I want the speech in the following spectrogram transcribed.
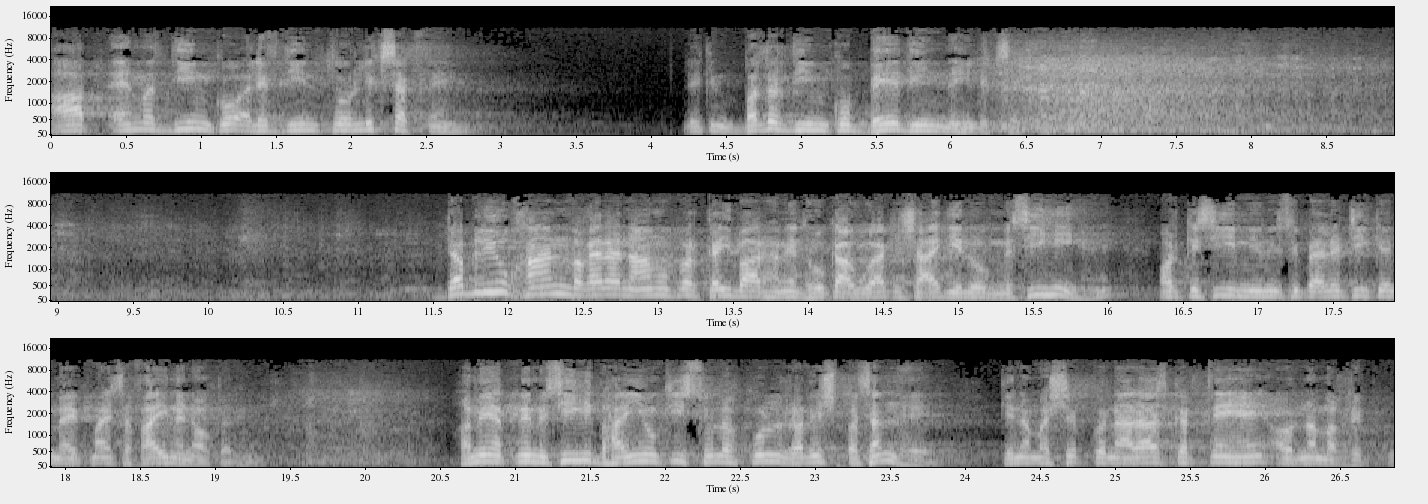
آپ احمد دین کو الف دین تو لکھ سکتے ہیں، لیکن بدر دین کو بے دین نہیں لکھ سکتے۔ ڈبلیو خان وغیرہ ناموں پر کئی بار ہمیں دھوکا ہوا کہ شاید یہ لوگ مسیحی ہیں اور کسی میونسپیلٹی کے محکمہ صفائی میں نوکر ہیں۔ ہمیں اپنے مسیحی بھائیوں کی سلح کل روش پسند ہے کہ نہ مشرق کو ناراض کرتے ہیں اور نہ مغرب کو۔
